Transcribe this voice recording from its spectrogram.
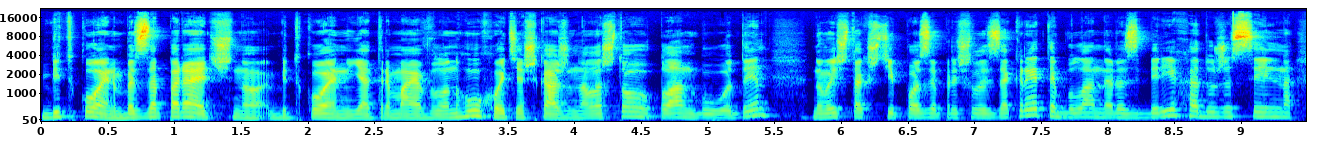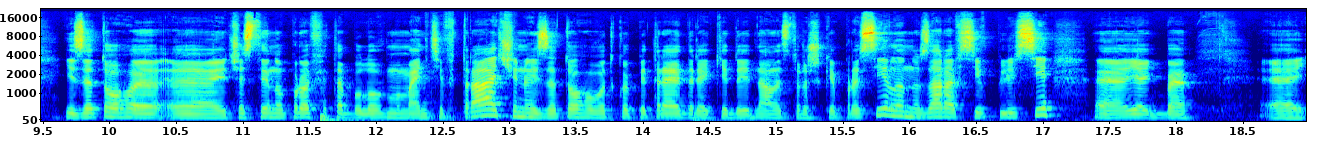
Біткоін, беззаперечно, біткоін я тримаю в лонгу, хоч я ж кажу, налаштовував, план був один. Ну ви ж так ж ті пози прийшлось закрити, була нерозберіха дуже сильна. І за того е, частину профіта було в моменті втрачено, і за того от копітрейдери, які доєднались, трошки просіли. Ну зараз всі в плюсі, е, якби. Е,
